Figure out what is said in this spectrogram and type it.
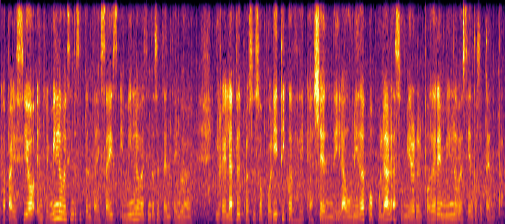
que apareció entre 1976 y 1979, y relata el proceso político desde que Allende y la Unidad Popular asumieron el poder en 1970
